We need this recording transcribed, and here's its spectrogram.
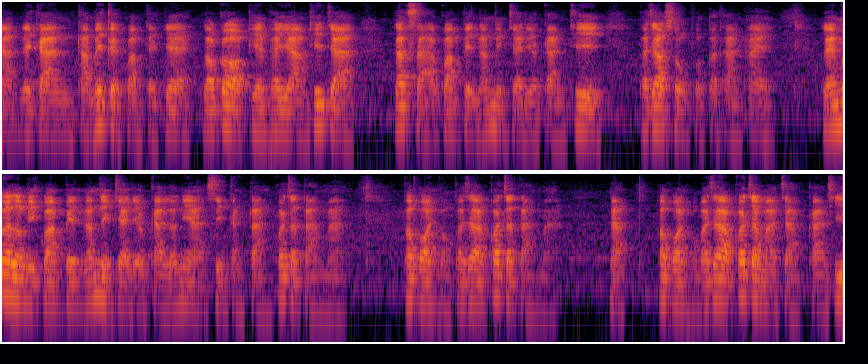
นะในการทำให้เกิดความแตกแยก แล้วก็เพียรพยายามที่จะรักษาความเป็นน้ำหนึ่งใจเดียวกันที่พระเจ้าทรงโปรดประทานให้ และเมื่อเรามีความเป็นน้ำหนึ่งใจเดียวกันแล้วเนี่ยสิ่งต่างๆ ก็จะตามมา พระพรของพระเจ้าก็จะตามมานะพระพรของพระเจ้าก็จะมาจากการที่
